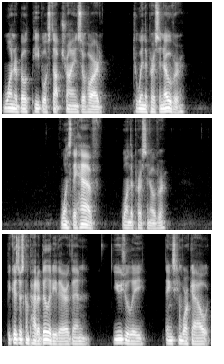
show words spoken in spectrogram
one or both people stop trying so hard to win the person over, once they have won the person over, because there's compatibility there, then usually things can work out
